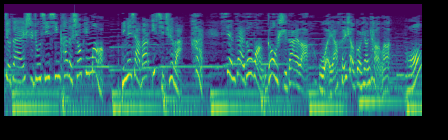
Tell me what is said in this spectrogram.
就在市中心新开的 Shopping Mall，明天下班一起去吧。嗨，现在都网购时代了，我呀很少逛商场了。哦，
